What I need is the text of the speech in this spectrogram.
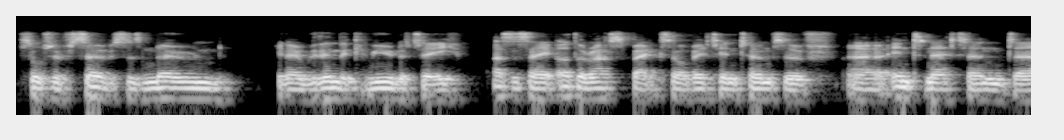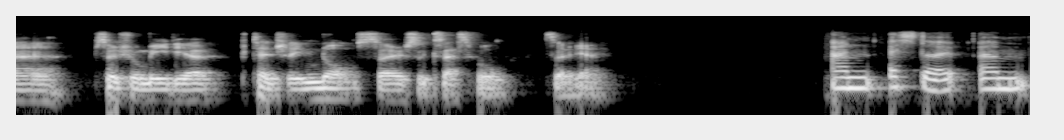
sort of services known, you know, within the community. As I say, other aspects of it in terms of uh, internet and uh, social media potentially not so successful. So yeah. And Eszter, um,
